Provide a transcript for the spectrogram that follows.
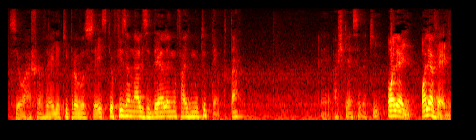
se eu acho a VEG aqui para vocês, que eu fiz análise dela e não faz muito tempo, tá? É, acho que é essa daqui. Olha aí, olha a VEG.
